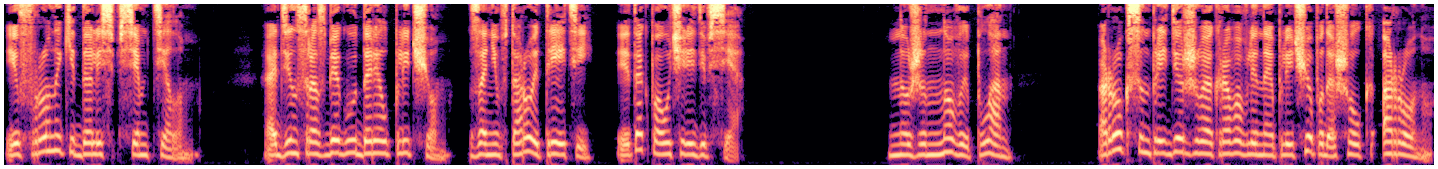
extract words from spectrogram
и фроны кидались всем телом. Один с разбегу ударил плечом, за ним второй, третий, и так по очереди все. Нужен новый план. Роксон, придерживая окровавленное плечо, подошел к Арону.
